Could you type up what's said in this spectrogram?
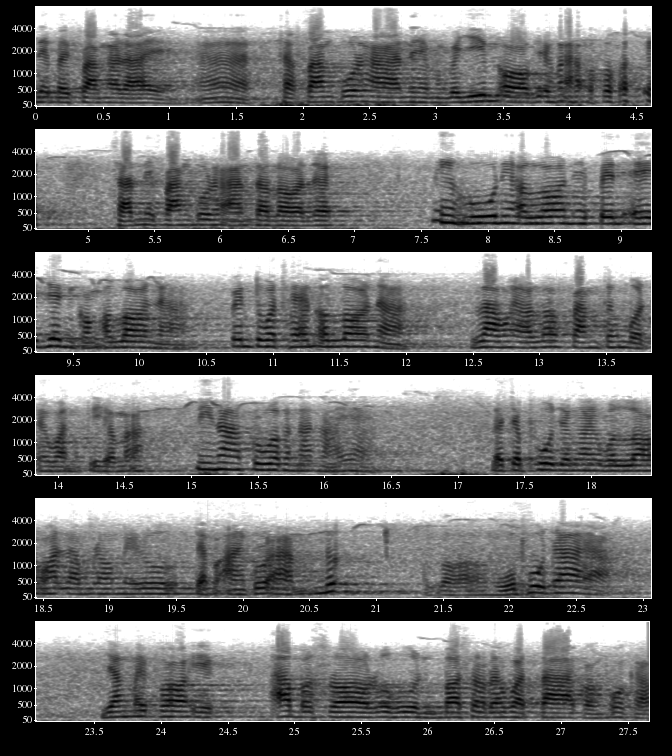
เนี่ยไปฟังอะไรอ่าถ้าฟังกุรอานเนี่ยมันก็ยิ้มออกใช่ไหมฉันนี่ฟังกุรอานตลอดเลย นี่หูนี่อัลลอฮ์เนี่ยเป็นเอเจนต์ของอัลลอฮ์นะเป็นตัวแทนอัลลอฮ์นะเล่าให้อัลลอฮ์ฟังทั้งหมดในวันเกียมานี่น่ากลัวขนาดไหนอะแล้วจะพูดยังไงวันรอวันลำเราไม่รู้ แต่พออ่านกุรอานนึกอัลลอฮ์หูพูดได้อะยังไม่พออีก อับซอรุหุนบาสรวัตตาของพวกเขา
